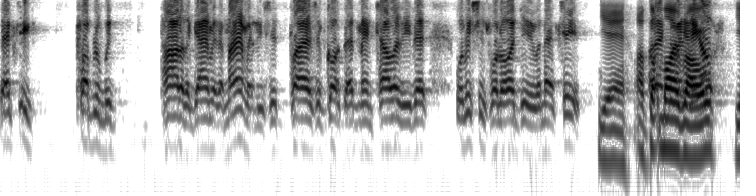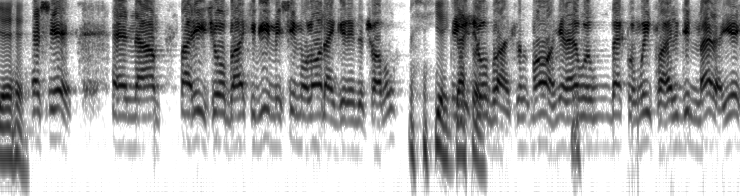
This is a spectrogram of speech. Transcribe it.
that's the problem with part of the game at the moment is that players have got that mentality that, well, this is what I do and that's it. Yeah, I've got my role. else. Yeah, That's it. And, um, mate, he's your bloke. If you miss him, well, I don't get into trouble. yeah, exactly. your bloke, not mine. You know, well, back when we played, it didn't matter. Yes,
